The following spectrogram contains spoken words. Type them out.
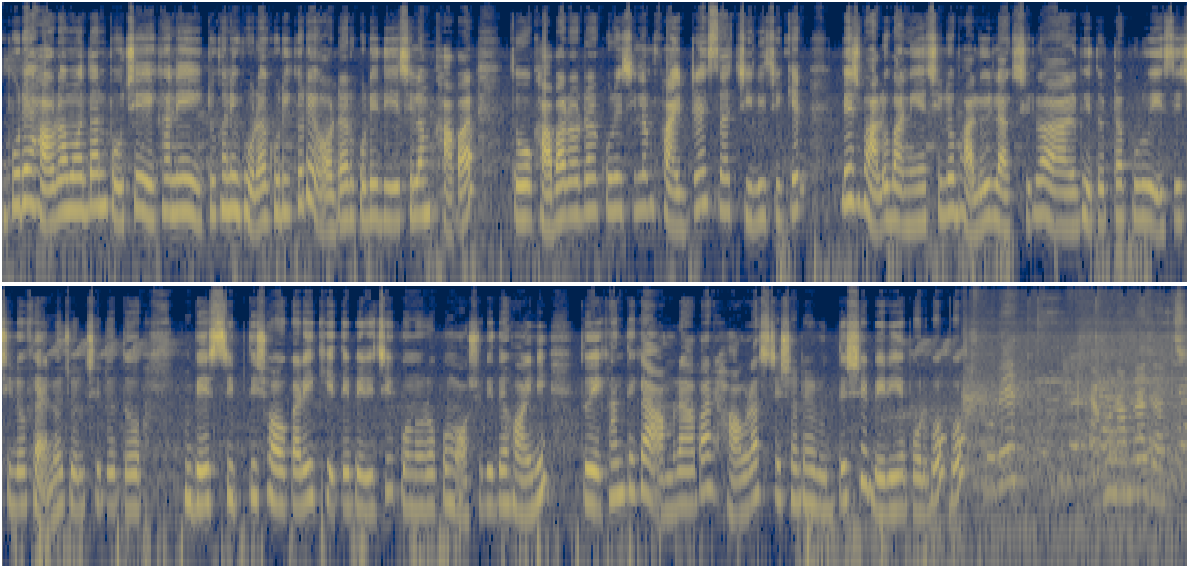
দুপুরে হাওড়া ময়দান পৌঁছে এখানে একটুখানি ঘোরাঘুরি করে অর্ডার করে দিয়েছিলাম খাবার। তো খাবার অর্ডার করেছিলাম ফ্রাইড রাইস আর চিলি চিকেন বেশ ভালো বানিয়েছিল, ভালোই লাগছিল আর ভেতরটা পুরো এসি ছিল ফ্যানও চলছিল। তো বেশ তৃপ্তি সহকারেই খেতে পেরেছি, কোনো রকম অসুবিধে হয়নি। তো এখান থেকে আমরা আবার হাওড়া স্টেশনের উদ্দেশ্যে বেরিয়ে পড়ব। করে এখন আমরা যাচ্ছি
